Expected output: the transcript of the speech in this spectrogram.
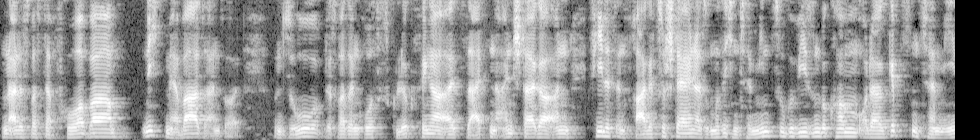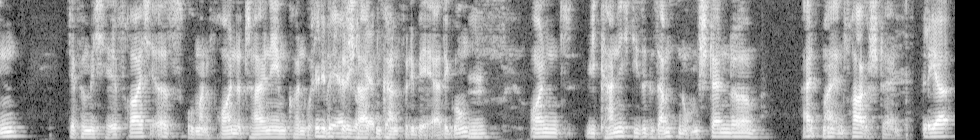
und alles, was davor war, nicht mehr wahr sein soll. Und so, das war sein großes Glück, fing er als Seiteneinsteiger an, vieles in Frage zu stellen. Also muss ich einen Termin zugewiesen bekommen oder gibt es einen Termin, der für mich hilfreich ist, wo meine Freunde teilnehmen können, wo für ich mitgestalten kann für die Beerdigung. Mhm. Und wie kann ich diese gesamten Umstände halt mal in Frage stellen? Lea,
